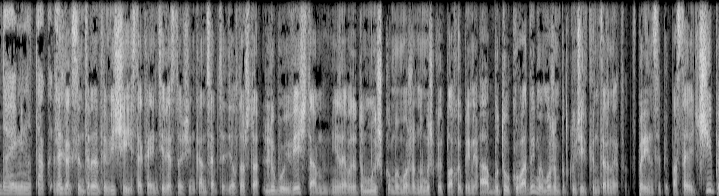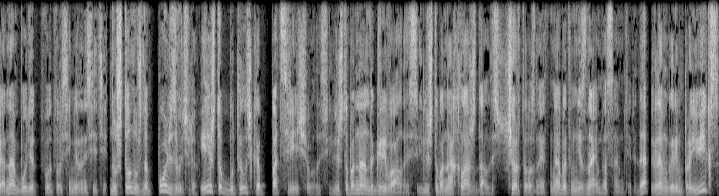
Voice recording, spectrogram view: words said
Да, именно так. Знаете, как с интернетом вещей есть такая интересная очень концепция. Дело в том, что любую вещь, там, не знаю, вот эту мышку мы можем, ну, мышку это плохой пример, а бутылку воды мы можем подключить к интернету. В принципе, поставить чип, и она будет вот во всемирной сети. Но что нужно пользователю? Или чтобы бутылочка подсвечивалась, или чтобы она нагревалась, или чтобы она охлаждалась. Черт его знает. Мы об этом не знаем на самом деле, да? Когда мы говорим про UX,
